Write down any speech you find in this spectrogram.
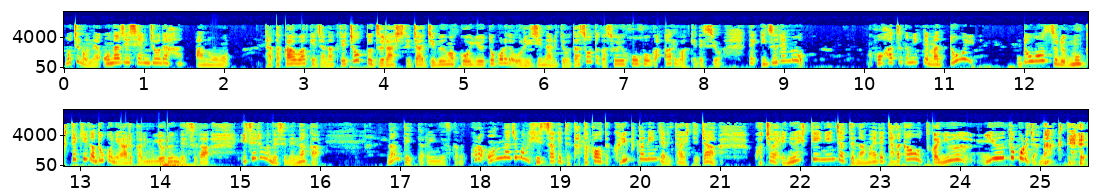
もちろんね、同じ戦場であの、戦うわけじゃなくて、ちょっとずらして、じゃあ自分はこういうところでオリジナリティを出そうとか、そういう方法があるわけですよ。で、いずれも、後発組って、まあ、どうどうする目的がどこにあるかにもよるんですが、いずれもですね、なんか、なんて言ったらいいんですかね。これ同じもの引っ提げて戦おうって、クリプト忍者に対して、じゃあ、こっちは NFT 忍者って名前で戦おうとか言う、言うところじゃなくて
